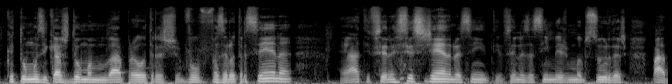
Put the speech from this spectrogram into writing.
porque a tua música ajudou-me a mudar para outras, vou fazer outra cena. É, tive cenas desse género, assim, tive cenas assim mesmo absurdas. Pá,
